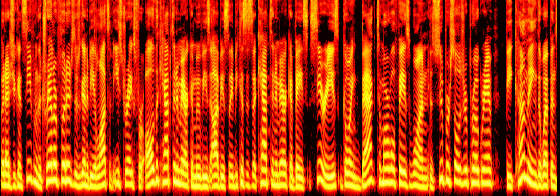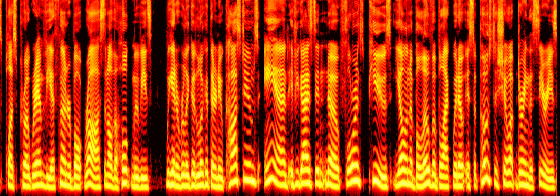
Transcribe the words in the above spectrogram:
But as you can see from the trailer footage, there's going to be lots of Easter eggs for all the Captain America movies, obviously, because it's a Captain America based series going back to Marvel Phase 1, the Super Soldier program, becoming the Weapons Plus program via Thunderbolt Ross and all the Hulk movies. We get a really good look at their new costumes, and if you guys didn't know, Florence Pugh's Yelena Belova Black Widow is supposed to show up during the series.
